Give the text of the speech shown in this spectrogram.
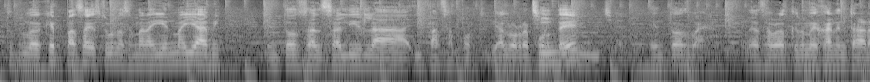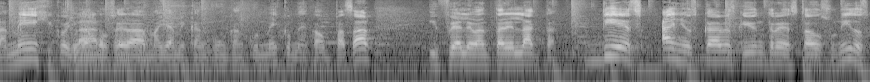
Entonces lo dejé pasar, estuve una semana ahí en Miami. Entonces al salir la y pasaporte, ya lo reporté. Entonces, bueno, ya sabrás que no me dejan entrar a México. Claro, Llegamos claro, era claro. Miami, Cancún, Cancún, México, me dejaron pasar. Y fui a levantar el acta. Diez años cada vez que yo entré a Estados Unidos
